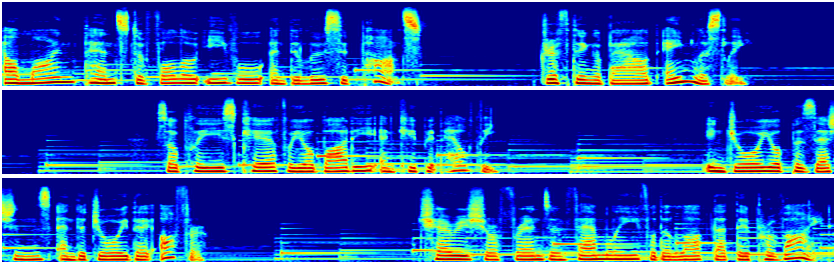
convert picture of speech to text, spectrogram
our mind tends to follow evil and delusive paths, drifting about aimlessly. So please care for your body and keep it healthy. Enjoy your possessions and the joy they offer. Cherish your friends and family for the love that they provide.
